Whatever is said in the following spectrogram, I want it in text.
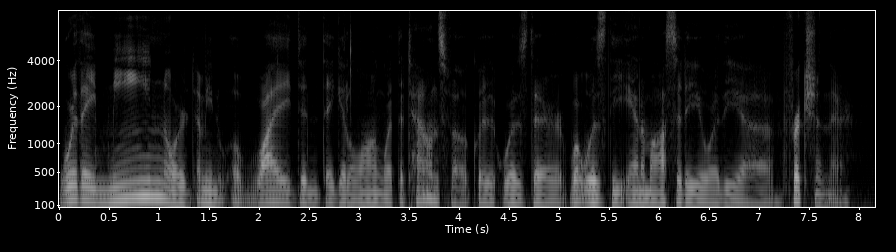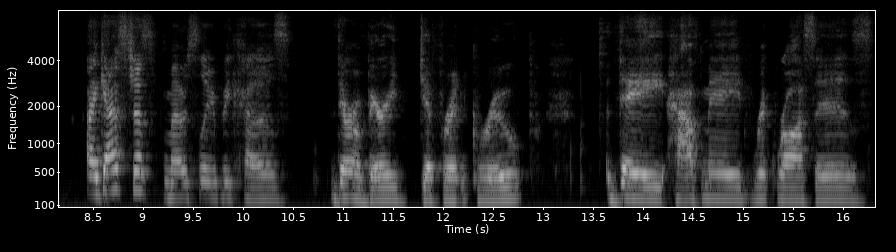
Were they mean, or I mean, uh, why didn't they get along with the townsfolk? Was there what was the animosity or the uh, friction there? I guess just mostly because they're a very different group. They have made Rick Ross's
